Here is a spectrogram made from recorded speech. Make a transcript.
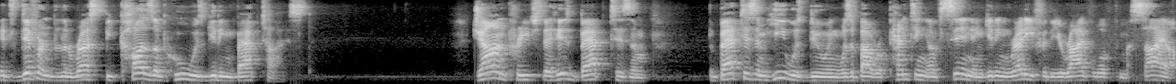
It's different than the rest because of who was getting baptized. John preached that his baptism, the baptism he was doing, was about repenting of sin and getting ready for the arrival of the Messiah.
